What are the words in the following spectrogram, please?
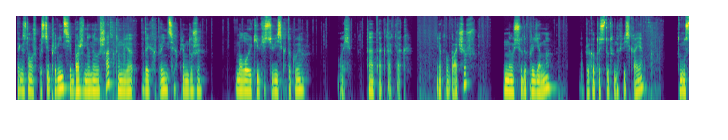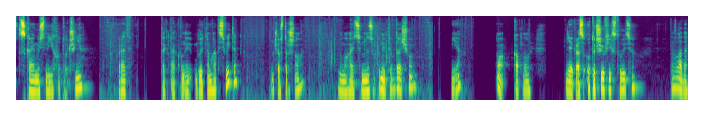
Так, знову ж, пусті провінції бажано не лишати, тому я в деяких провінціях прям дуже малою кількістю військ атакую. Ой, так, так, так, так. Я побачив. Не усюди приємно. Наприклад, ось тут у них війська є. Тому стискаємось на їх оточення. Вперед. Так, так, вони будуть намагатись вийти. Нічого страшного. Намагаються мене зупинити вдачу. Є. О, капнули. Я якраз оточив їх столицю. Та ладно.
